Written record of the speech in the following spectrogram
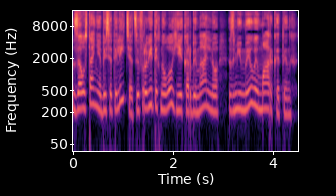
За останнє десятиліття цифрові технології кардинально змінили маркетинг.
